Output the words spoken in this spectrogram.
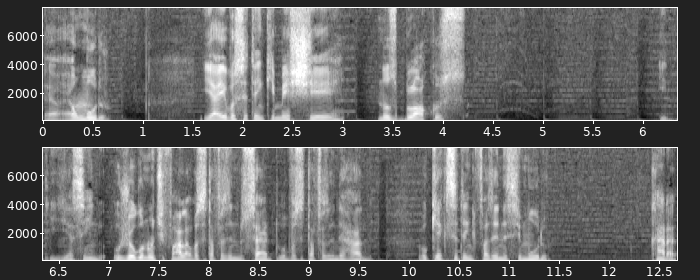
É, é um muro. E aí você tem que mexer nos blocos. E, e, assim, o jogo não te fala, você tá fazendo certo ou você tá fazendo errado. O que é que você tem que fazer nesse muro? Cara,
